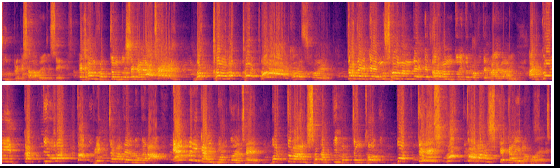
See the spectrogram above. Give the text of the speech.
চুল পেকে সাদা হয়ে গেছে। এখন পর্যন্ত সেখানে আছেন লক্ষ লক্ষ তাদেরকে মুসলমানদেরকে ধর্মান্তরিত করতে পারে নাই, আর গরিব, কাত্তিওয়ালা লোকেরা আমেরিকা রিপোর্ট করেছে, বর্তমান শতাব্দী পর্যন্ত বত্রিশ লক্ষ মানুষকে কালিমা পড়েছে।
